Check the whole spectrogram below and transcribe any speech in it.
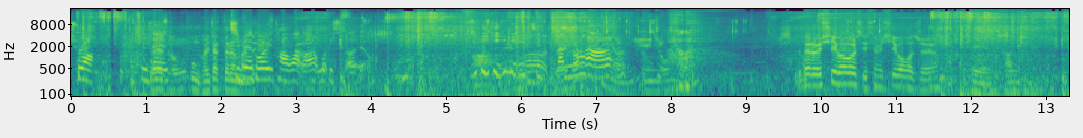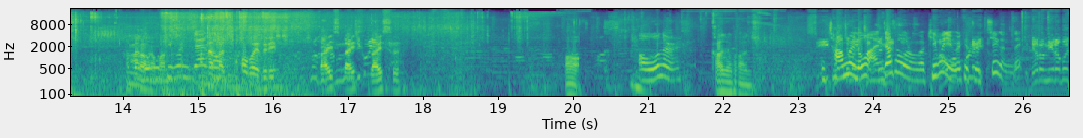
좋아. 이제 그래서 5분 걸작들은 집에 만들 거의 다 와가고 있어요. 아, 집 건가? 그대로 C 먹을 수 있으면 먹어줘요. 네 다음. 한 아, 명 너무 기분 한 째져. 명 같이 커버해드림. 나이스 나이스 나이스. 어아 오늘. 가자 가자 잠을 너무 안 자서 그런가 기분이 왜 이렇게 좋지 근데? 그대로 밀어붙이.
